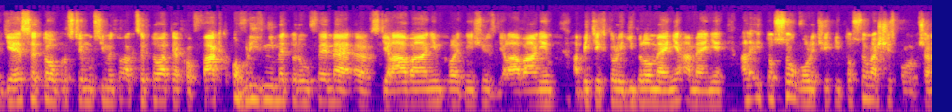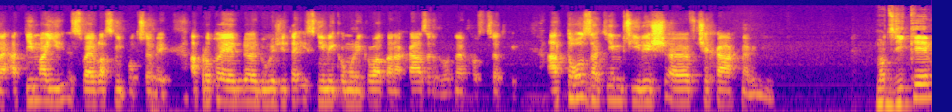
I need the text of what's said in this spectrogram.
děje se to, prostě musíme to akceptovat jako fakt, ovlivníme to, doufejme, eh, vzděláváním, kvalitnějším vzděláváním, aby těchto lidí bylo méně a méně, ale i to jsou voliči, i to jsou naši spolupčané a ti mají své vlastní potřeby. A proto je důležité i s nimi komunikovat a nacházet vhodné prostředky. A to zatím příliš eh, v Čechách nevidím. Moc díky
